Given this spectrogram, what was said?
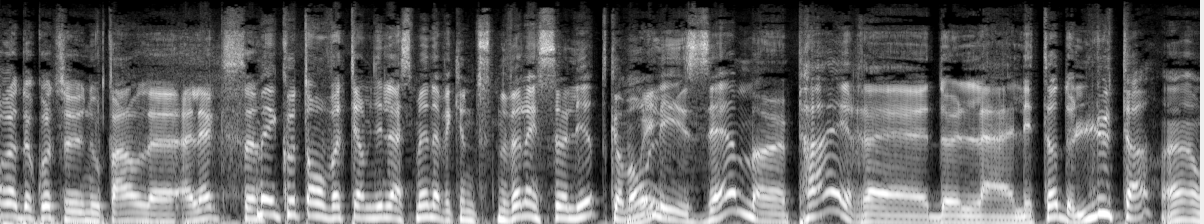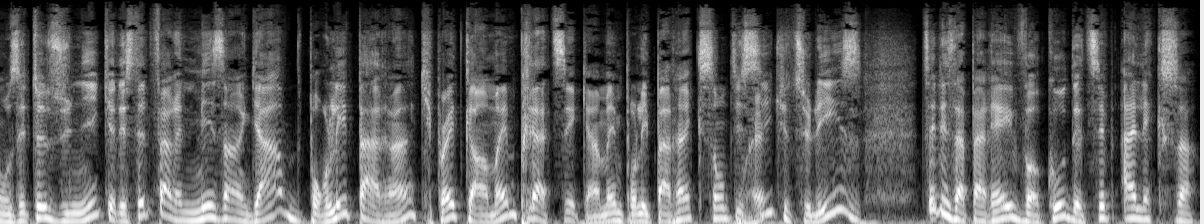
Alors, de quoi tu nous parles, euh, Alex? Mais écoute, on va terminer la semaine avec une petite nouvelle insolite. Comme on les aime, un père euh, de l'État de l'Utah, hein, aux États-Unis, qui a décidé de faire une mise en garde pour les parents, qui peut être quand même pratique, hein, même pour les parents qui sont ici, qui utilisent, tu sais, des appareils vocaux de type Alexa.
